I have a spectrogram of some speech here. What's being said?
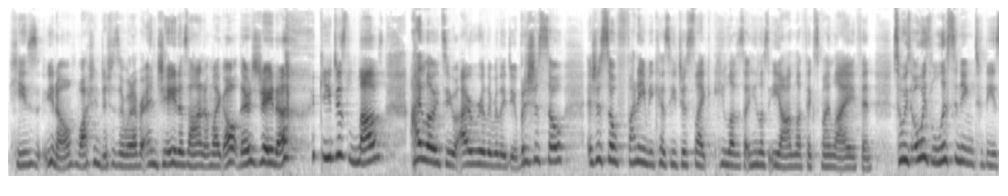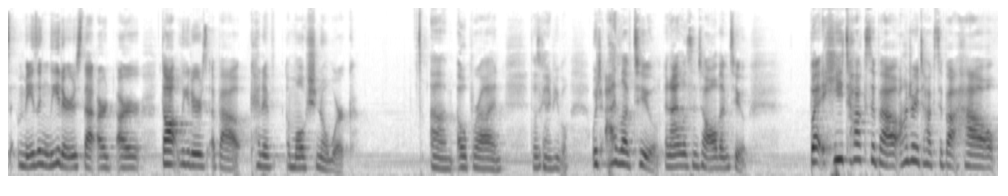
he's you know washing dishes or whatever, and Jada's on. I'm like, oh, there's Jada. he just loves. I love it too. I really, really do. But it's just so it's just so funny because he just like he loves he loves Iyanla Fix My Life, and so he's always listening to these amazing leaders that are are thought leaders about kind of emotional work. Um, Oprah and those kind of people, which I love too, and I listen to all them too. But he talks about Andre talks about how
